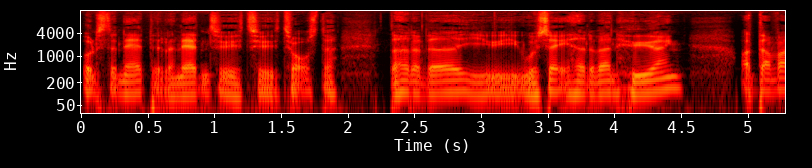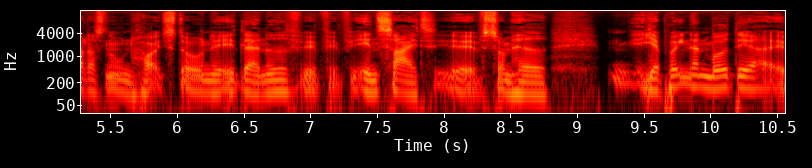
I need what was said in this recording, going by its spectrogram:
onsdag nat, eller natten til, til torsdag, der havde der været i, i USA, havde der været en høring, og der var der sådan nogle højtstående et eller andet øh, øh, øh, insight, øh, som havde, ja på en eller anden måde der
